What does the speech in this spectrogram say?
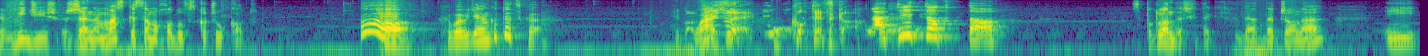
widzisz, że na maskę samochodu wskoczył kot. O! Chyba widziałem kotecka. Chyba Łazi. widzę. Kotecka. A ty to kto? Spoglądasz się tak na, na Johna i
